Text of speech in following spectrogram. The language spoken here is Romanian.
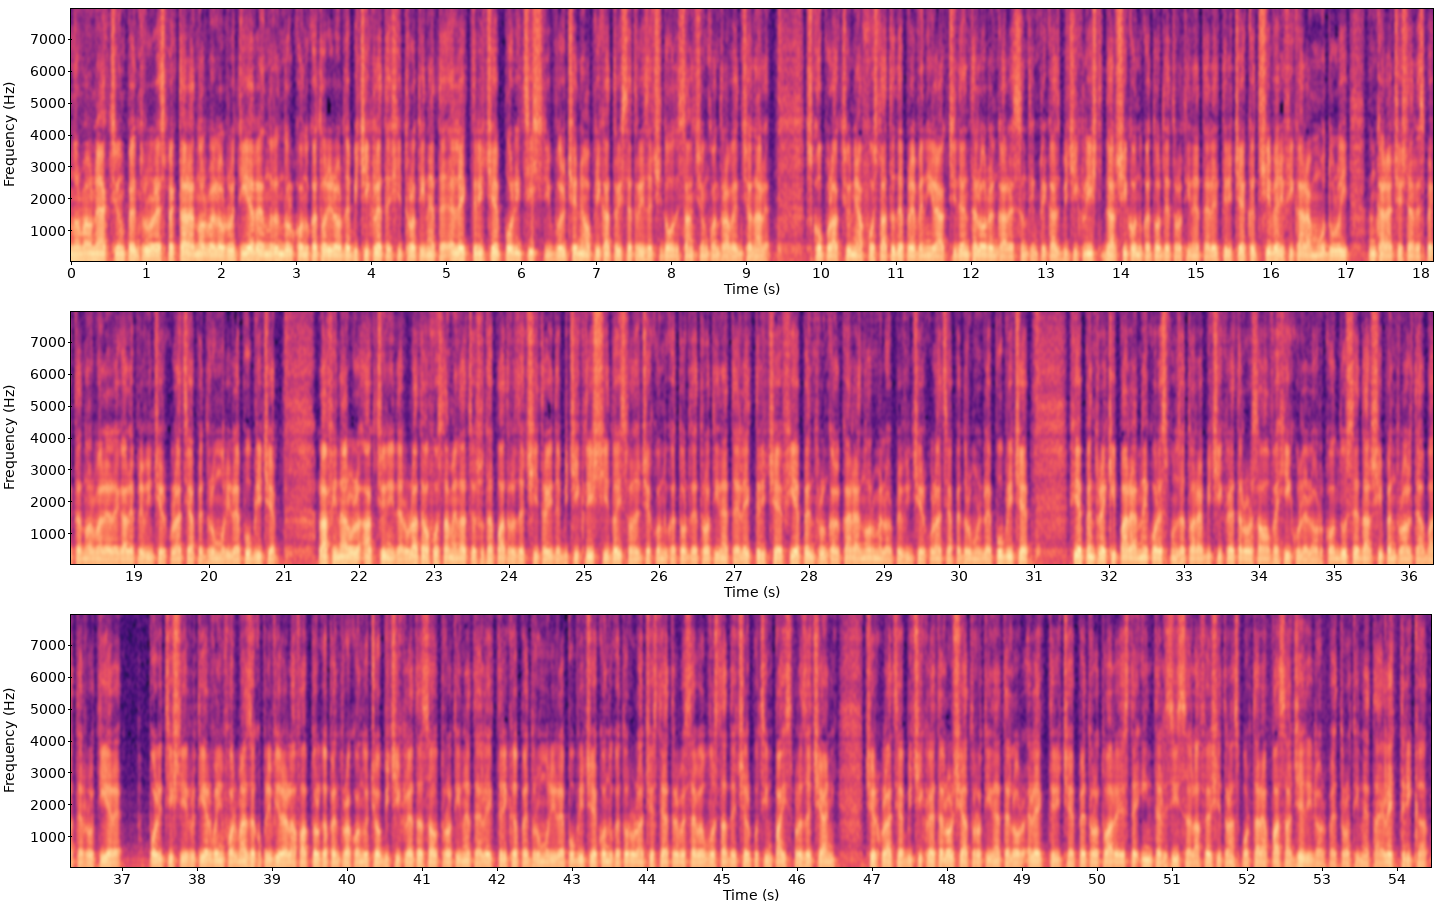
În urma unei acțiuni pentru respectarea normelor rutiere în rândul conducătorilor de biciclete și trotinete electrice, polițiștii vâlceni au aplicat 332 de sancțiuni contravenționale. Scopul acțiunii a fost atât de prevenirea accidentelor în care sunt implicați bicicliști, dar și conducători de trotinete electrice, cât și verificarea modului în care aceștia respectă normele legale privind circulația pe drumurile publice. La finalul acțiunii derulate au fost amendați 143 de bicicliști și 12 conducători de trotinete electrice, fie pentru încălcarea normelor privind circulația circulația pe drumurile publice, fie pentru echiparea necorespunzătoare a bicicletelor sau a vehiculelor conduse, dar și pentru alte abateri rutiere. Polițiștii rutieri vă informează cu privire la faptul că pentru a conduce o bicicletă sau trotinetă electrică pe drumurile publice, conducătorul acesteia trebuie să aibă vârsta de cel puțin 14 ani. Circulația bicicletelor și a trotinetelor electrice pe trotuare este interzisă, la fel și transportarea pasagerilor pe trotineta electrică.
